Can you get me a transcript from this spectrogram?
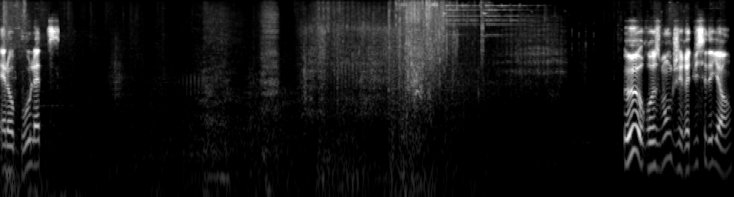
Hello boulette. Heureusement que j'ai réduit ses dégâts. Hein.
